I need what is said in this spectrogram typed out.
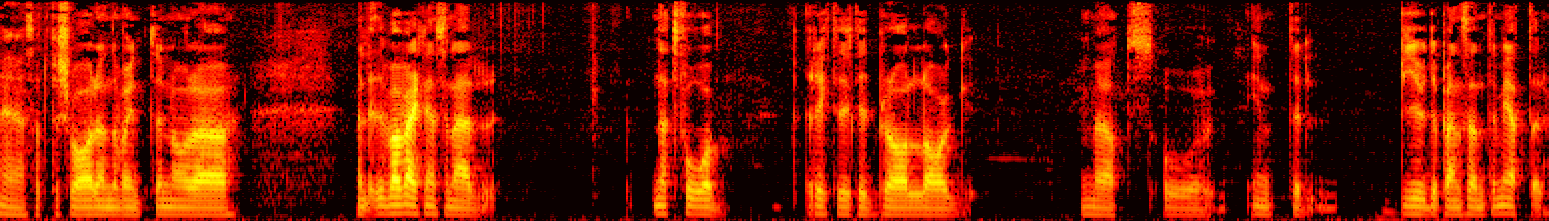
Eh, så att försvaren, det var inte några... Men det var verkligen sån här... När två riktigt, riktigt bra lag möts och inte bjuder på en centimeter.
